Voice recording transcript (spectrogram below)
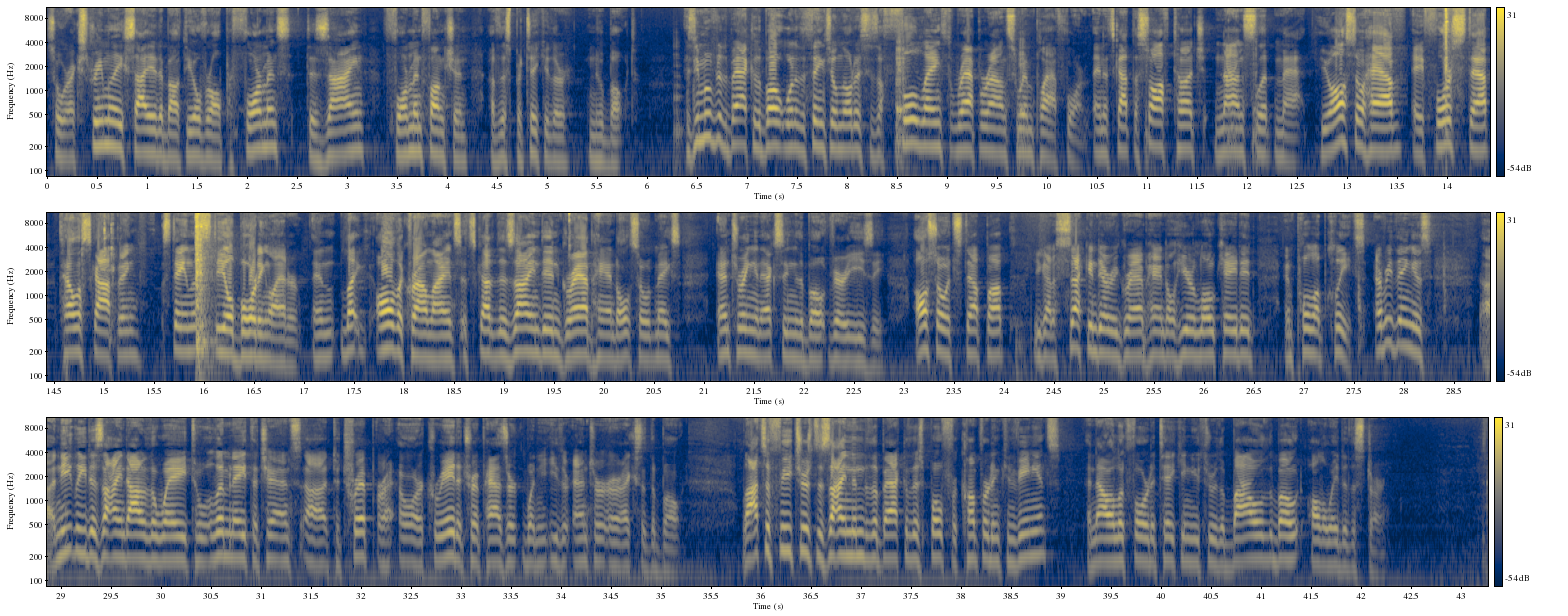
So we're extremely excited about the overall performance, design, form, and function of this particular new boat. As you move to the back of the boat, one of the things you'll notice is a full-length wraparound swim platform, and it's got the soft touch non-slip mat. You also have a four-step telescoping stainless steel boarding ladder. And like all the Crownlines, it's got a designed in grab handle, so it makes entering and exiting the boat very easy. Also at step up, you got a secondary grab handle here located and pull up cleats. Everything is uh, neatly designed out of the way to eliminate the chance uh, to trip or, or create a trip hazard when you either enter or exit the boat. Lots of features designed into the back of this boat for comfort and convenience. And now I look forward to taking you through the bow of the boat all the way to the stern.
